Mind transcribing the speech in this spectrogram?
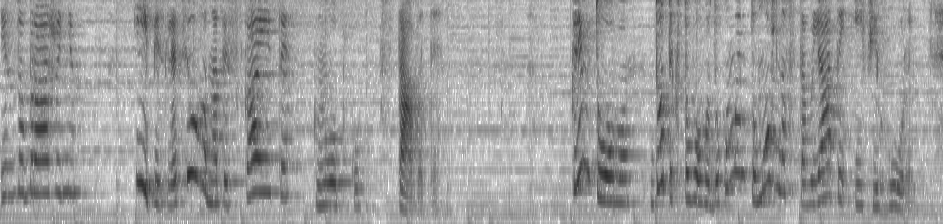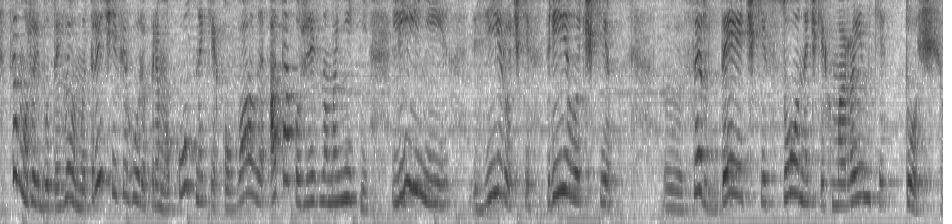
із зображенням і після цього натискаєте кнопку Вставити. Крім того, до текстового документу можна вставляти і фігури. Це можуть бути геометричні фігури, прямокутники, овали, а також різноманітні лінії, зірочки, стрілочки, е, сердечки, сонечки, хмаринки тощо.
